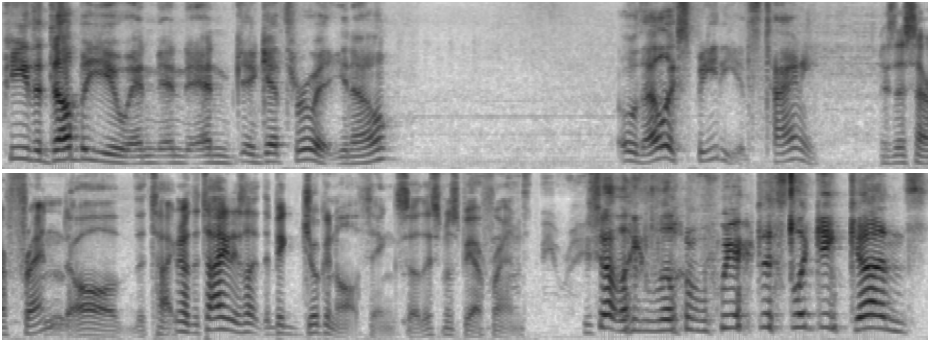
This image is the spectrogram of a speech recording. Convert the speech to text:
P the W and, and, and, and get through it, you know? Oh, that looks speedy. It's tiny. Is this our friend or the tiger? No, the tiger is like the big juggernaut thing, so this must be our friend. He's got like little weirdest looking guns.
